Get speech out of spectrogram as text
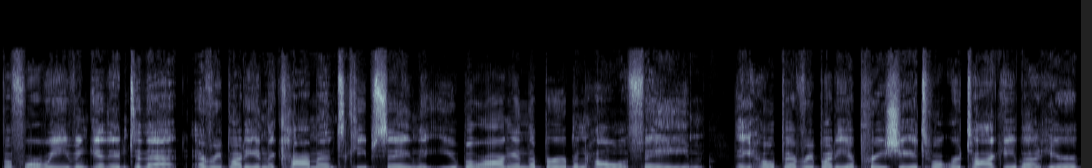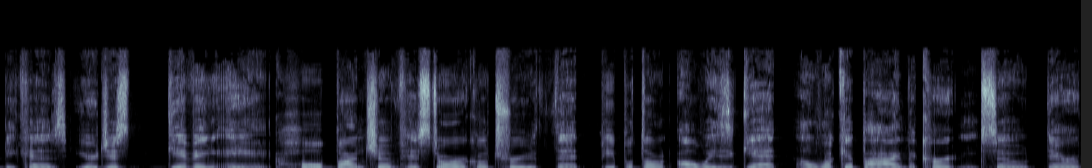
Before we even get into that, everybody in the comments keeps saying that you belong in the Bourbon Hall of Fame. They hope everybody appreciates what we're talking about here because you're just giving a whole bunch of historical truth that people don't always get a look at behind the curtain. So they're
